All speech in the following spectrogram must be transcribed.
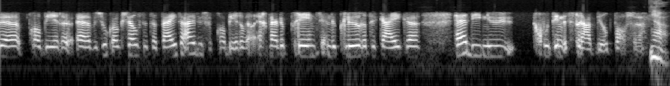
we proberen, uh, we zoeken ook zelf de tapijten uit. Dus we proberen wel echt naar de prints en de kleuren te kijken. Hè, die nu goed in het straatbeeld passen. Ja.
